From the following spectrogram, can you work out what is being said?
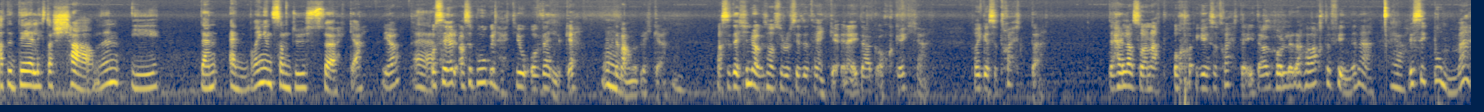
At det er litt av kjernen i den endringen som du søker. Ja. Eh. Og så er, altså, boken heter jo 'Å velge det varme blikket'. Altså, det er ikke noe sånn som du sitter og tenker 'Nei, i dag orker jeg ikke, for jeg er så trøtt'. Det er heller sånn at 'Å, jeg er så trøtt. I dag holder det hardt å finne det'. Ja. Hvis jeg bommer,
